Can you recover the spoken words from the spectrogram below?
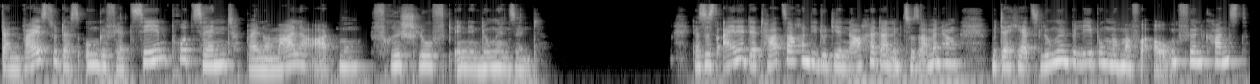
dann weißt du, dass ungefähr 10% bei normaler Atmung Frischluft in den Lungen sind. Das ist eine der Tatsachen, die du dir nachher dann im Zusammenhang mit der Herz-Lungen-Belebung nochmal vor Augen führen kannst.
